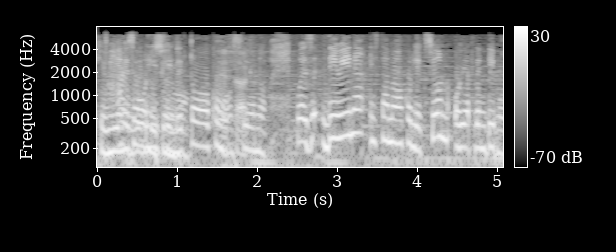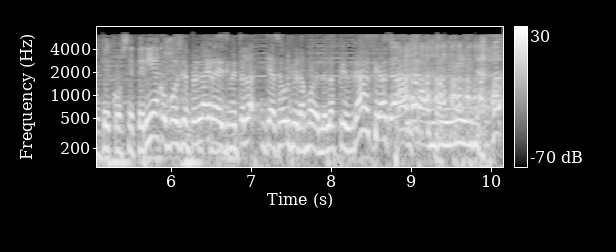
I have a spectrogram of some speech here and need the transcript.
Que viene esa evolución de todo, como sí o no. Pues divina esta nueva colección, hoy aprendimos de corsetería. Como siempre el agradecimiento ya se volvió la modelo de las pies, gracias. divina.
